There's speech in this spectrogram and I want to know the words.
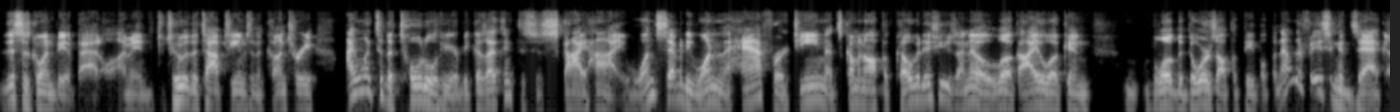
This is going to be a battle. I mean, two of the top teams in the country. I went to the total here because I think this is sky high 171 and a half for a team that's coming off of COVID issues. I know, look, Iowa can blow the doors off of people, but now they're facing Gonzaga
